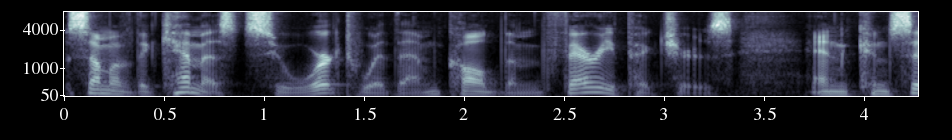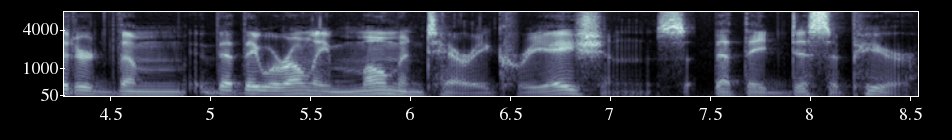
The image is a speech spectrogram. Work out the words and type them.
Some of the chemists who worked with them called them fairy pictures and considered them that they were only momentary creations, that they'd disappear.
